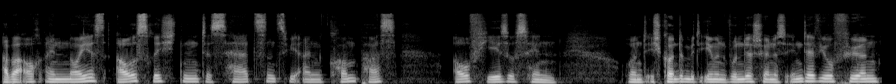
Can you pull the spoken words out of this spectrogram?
aber auch ein neues Ausrichten des Herzens wie ein Kompass auf Jesus hin. Und ich konnte mit ihm ein wunderschönes Interview führen,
